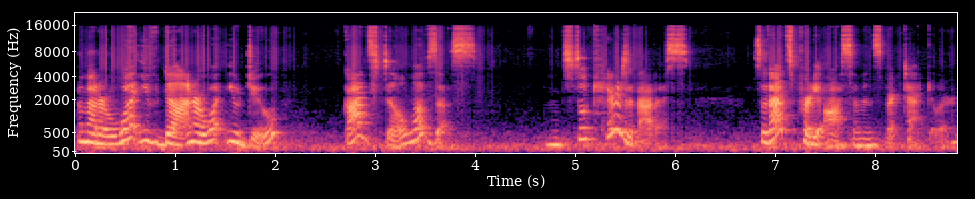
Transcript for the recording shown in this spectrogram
no matter what you've done or what you do, God still loves us and still cares about us. So that's pretty awesome and spectacular.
